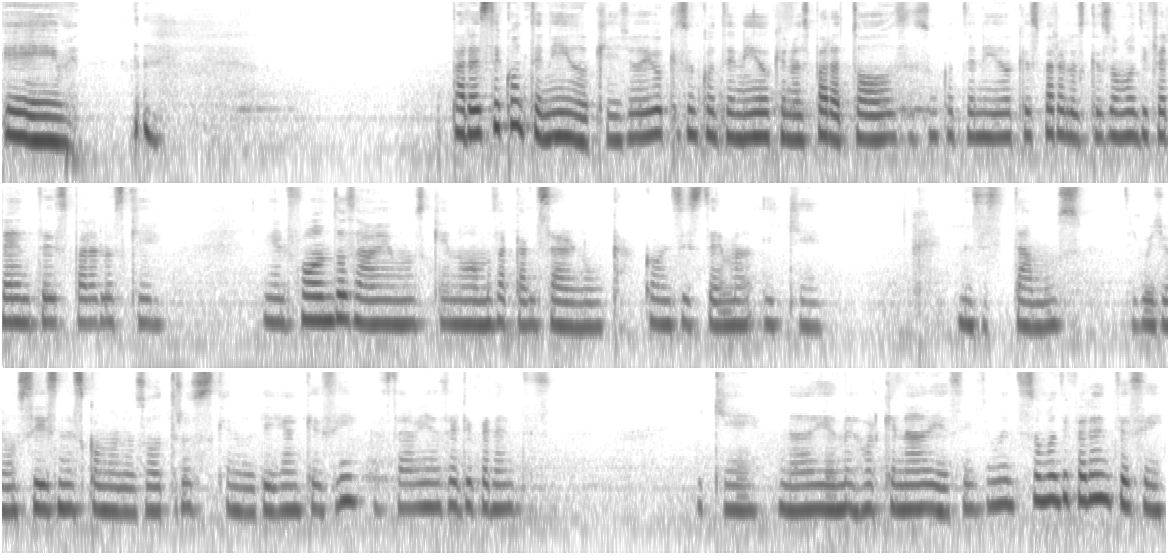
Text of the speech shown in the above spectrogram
eh, para este contenido, que yo digo que es un contenido que no es para todos, es un contenido que es para los que somos diferentes, para los que en el fondo sabemos que no vamos a calzar nunca con el sistema y que necesitamos, digo yo, cisnes como nosotros que nos digan que sí, está bien ser diferentes y que nadie es mejor que nadie, simplemente somos diferentes y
